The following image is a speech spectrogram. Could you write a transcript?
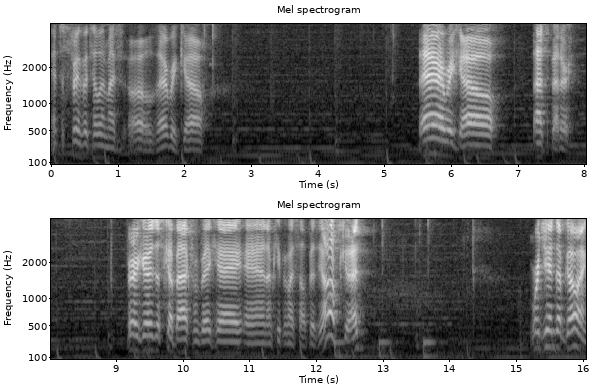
It's a strength vitality max. Oh, there we go. There we go. That's better. Very good. Just got back from vacay, and I'm keeping myself busy. Oh, that's good. Where'd you end up going?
